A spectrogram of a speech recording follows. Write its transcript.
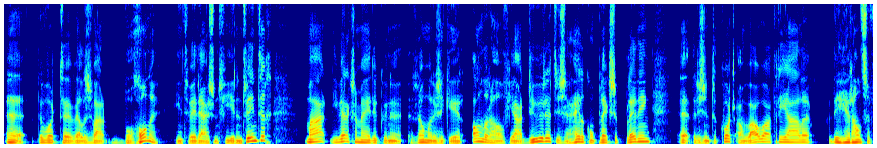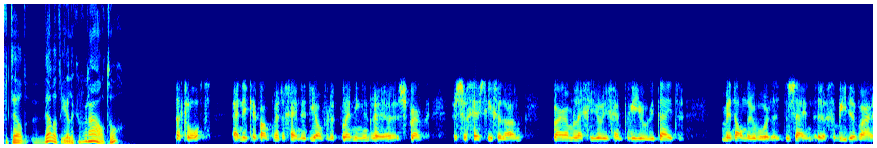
Uh, er wordt uh, weliswaar begonnen in 2024. Maar die werkzaamheden kunnen zomaar eens een keer anderhalf jaar duren. Het is een hele complexe planning. Uh, er is een tekort aan bouwmaterialen. De heer Hansen vertelt wel het eerlijke verhaal, toch? Dat klopt. En ik heb ook met degene die over de planning sprak een suggestie gedaan. Waarom leggen jullie geen prioriteiten? Met andere woorden, er zijn gebieden waar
